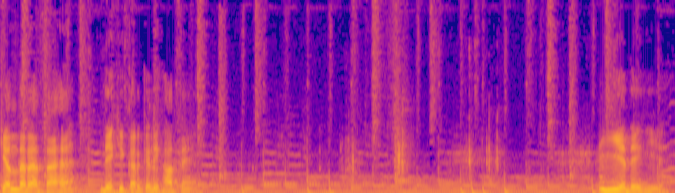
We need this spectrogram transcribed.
के अंदर रहता है। देखिए करके दिखाते हैं। ये देखिए।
